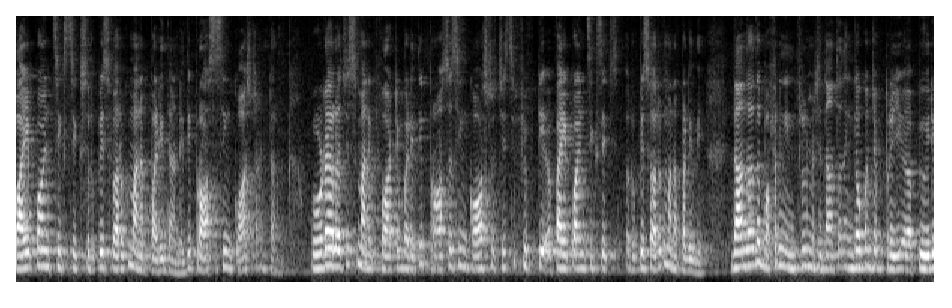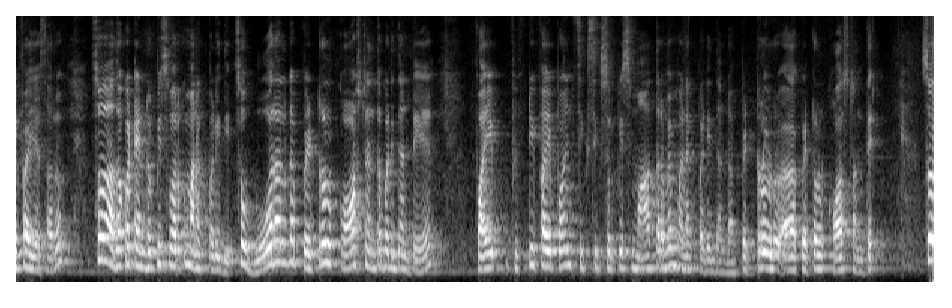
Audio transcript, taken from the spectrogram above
five point six six rupees వరకు మనకు పడిద్ది అండి ఇది ప్రాసెసింగ్ కాస్ట్ అంటారు. క్రూడ్ ఆయిల్ వచ్చేసి మనకి ఫార్టీ పడింది ప్రాసెసింగ్ కాస్ట్ వచ్చేసి fifty five point six six rupees వరకు మనకు పడింది దాని తర్వాత బఫరింగ్ ఇన్ఫ్లమేషన్ దాని తర్వాత ఇంకా కొంచెం ప్యూరిఫై uh, చేస్తారు. సో అదొక టెన్ రూపీస్ వరకు మనకు పడింది సో ఓవరాల్గా పెట్రోల్ కాస్ట్ ఎంత పడింది అంటే five fifty five point six six rupees మాత్రమే మనకు పడిందంట పెట్రోల్ ఆ, పెట్రోల్ కాస్ట్ అంతే. సో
